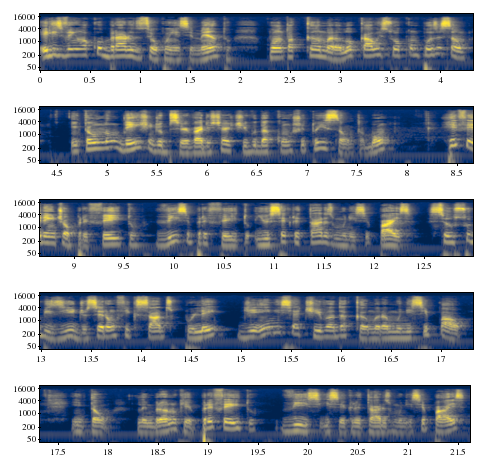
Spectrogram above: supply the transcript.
eles venham a cobrar o seu conhecimento quanto à Câmara local e sua composição. Então não deixem de observar este artigo da Constituição, tá bom? Referente ao prefeito, vice-prefeito e os secretários municipais, seus subsídios serão fixados por lei de iniciativa da Câmara Municipal. Então, lembrando que prefeito, vice e secretários municipais,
